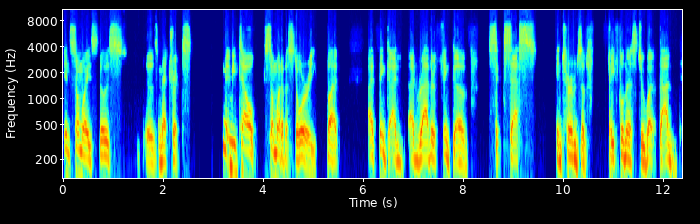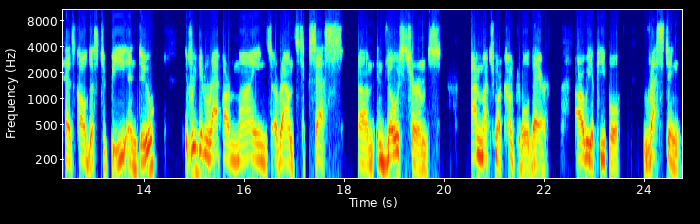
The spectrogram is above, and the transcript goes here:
in some ways those those metrics maybe tell somewhat of a story, but I think I'd I'd rather think of success in terms of faithfulness to what God has called us to be and do, if we can wrap our minds around success um, in those terms, I'm much more comfortable there. Are we a people resting,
